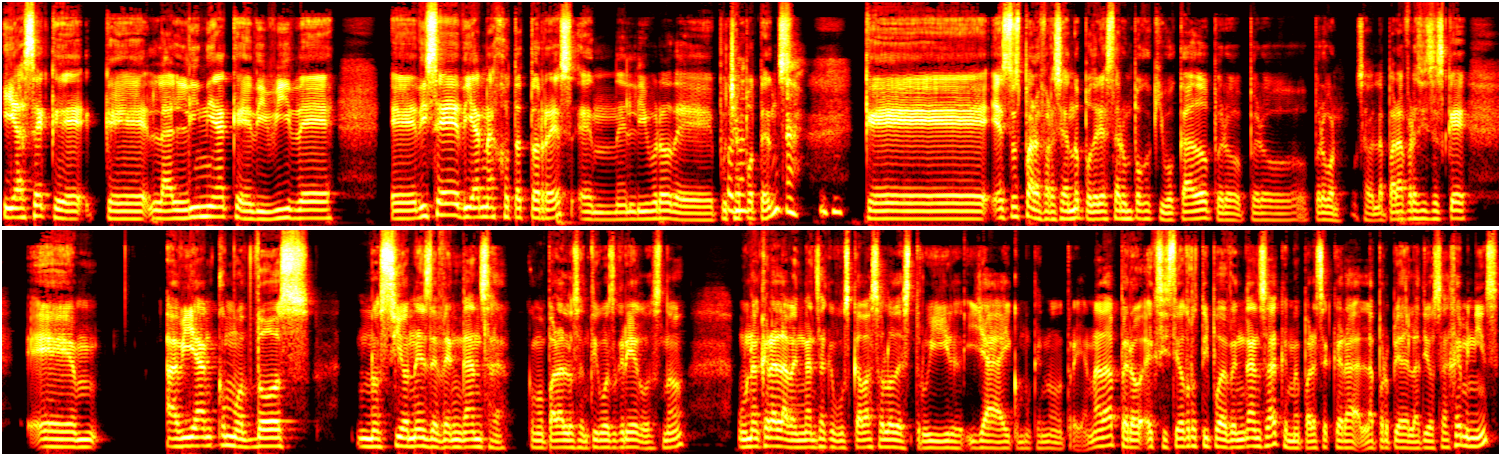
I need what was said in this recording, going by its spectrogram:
y hace que, que la línea que divide, eh, dice Diana J. Torres en el libro de Pucha Potens, ah, que esto es parafraseando, podría estar un poco equivocado, pero, pero, pero bueno, o sea, la paráfrasis es que em, habían como dos nociones de venganza, como para los antiguos griegos, ¿no? Una que era la venganza que buscaba solo destruir y ya, y como que no traía nada, pero existía otro tipo de venganza que me parece que era la propia de la diosa Géminis.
